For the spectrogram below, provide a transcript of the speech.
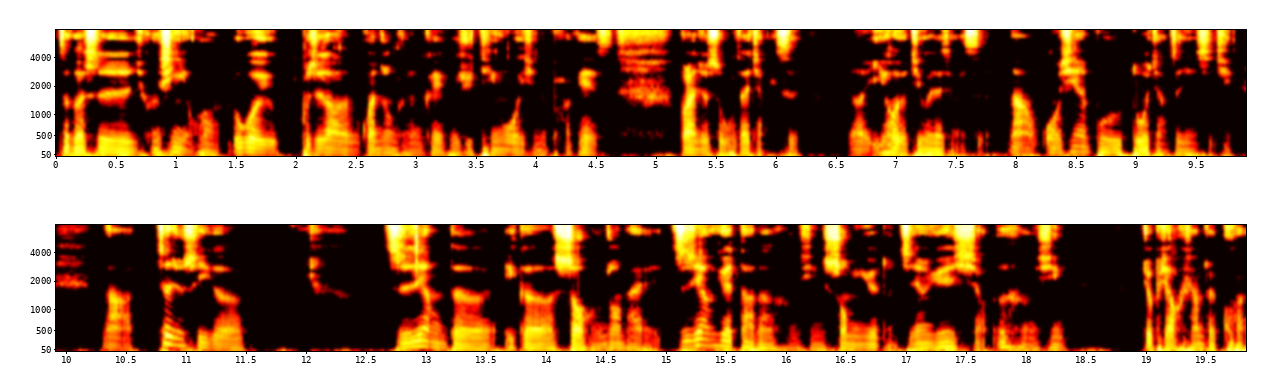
这个是恒星演化。如果有不知道的观众，可能可以回去听我以前的 podcast，不然就是我再讲一次。呃，以后有机会再讲一次。那我现在不多讲这件事情。那这就是一个质量的一个守恒状态。质量越大的恒星寿命越短，质量越小的恒星就比较相对快。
